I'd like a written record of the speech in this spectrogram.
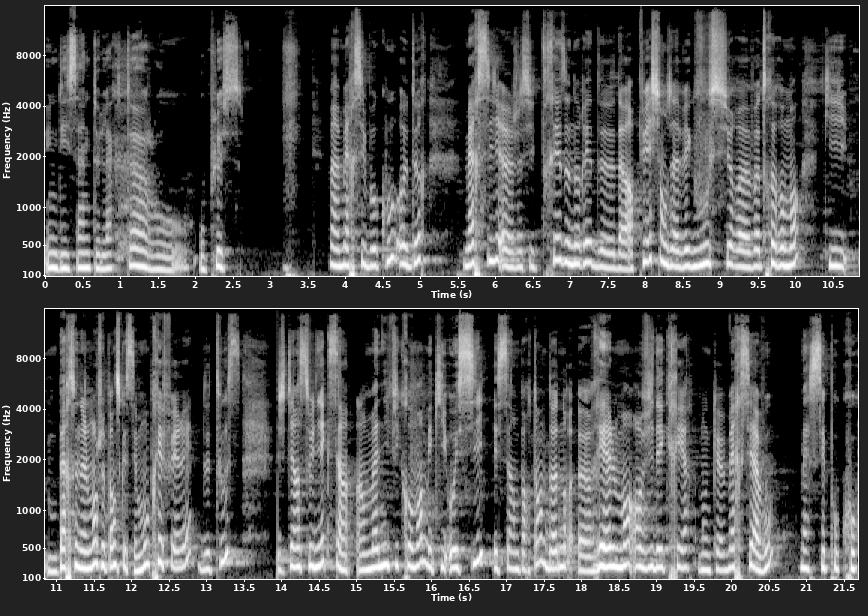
une dizaine de lecteurs ou, ou plus. Bah, merci beaucoup, Odur. Merci, euh, je suis très honorée d'avoir pu échanger avec vous sur votre roman, qui personnellement, je pense que c'est mon préféré de tous. Je tiens à souligner que c'est un, un magnifique roman, mais qui aussi, et c'est important, donne euh, réellement envie d'écrire. Donc euh, merci à vous. Merci beaucoup.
